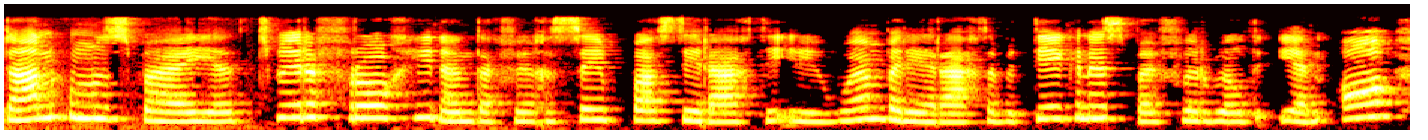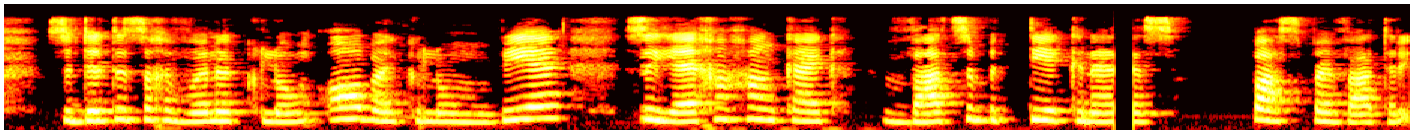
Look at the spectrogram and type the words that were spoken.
Dan kom ons by jou tweede vraagie, dan het ek vir jou gesê pas die regte idioom by die regte betekenis, byvoorbeeld 1A. So dit is 'n gewone kolom A by kolom B. So jy gaan gaan kyk wat se betekenis pas by watter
